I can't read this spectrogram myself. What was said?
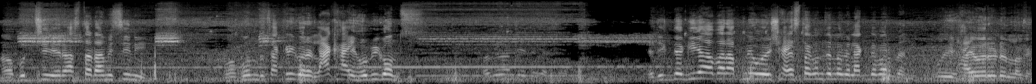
হ্যাঁ, বুঝছি এই রাস্তাটা আমি চিনি। আমার বন্ধু চাকরি করে লাখাই হবিগঞ্জ হবিগঞ্জ। এদিক দিয়ে গিয়ে আবার আপনি ওই শায়স্তাগঞ্জের লগে লাগতে পারবেন, ওই হাইওয়ে রোডের লগে।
